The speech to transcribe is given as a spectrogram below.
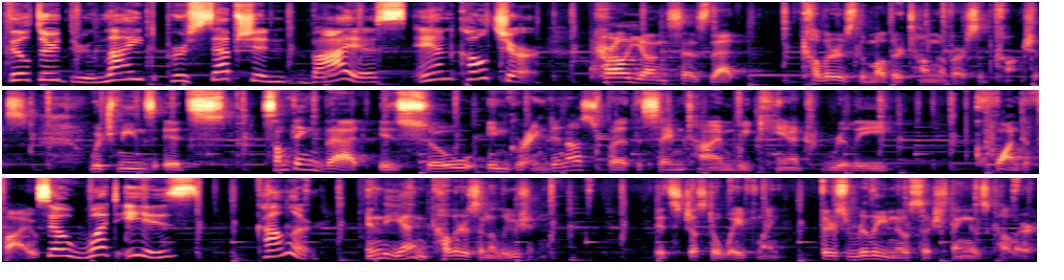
filtered through light, perception, bias, and culture. Carl Jung says that color is the mother tongue of our subconscious, which means it's something that is so ingrained in us, but at the same time, we can't really quantify. So, what is color? In the end, color is an illusion. It's just a wavelength. There's really no such thing as color.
